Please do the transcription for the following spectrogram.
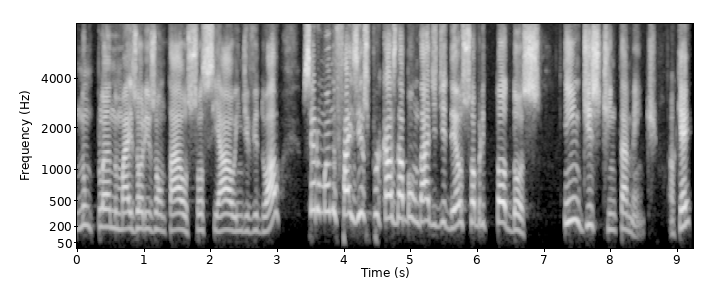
num plano mais horizontal, social, individual. O ser humano faz isso por causa da bondade de Deus sobre todos, indistintamente, ok?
